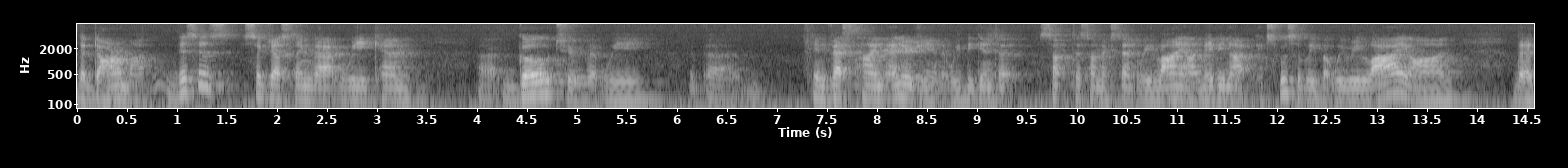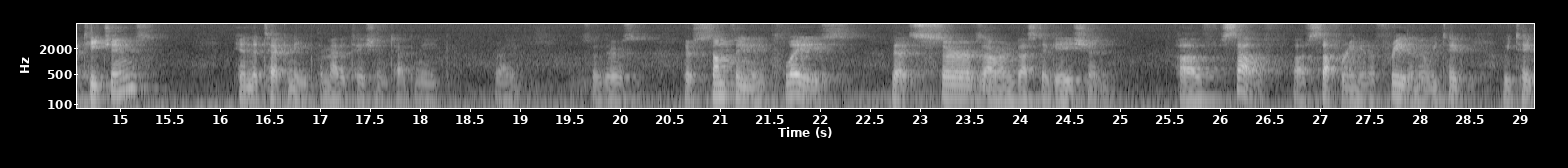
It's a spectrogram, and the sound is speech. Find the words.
the Dharma. This is suggesting that we can uh, go to, that we uh, invest time, energy in, that we begin to, to some extent, rely on, maybe not exclusively, but we rely on the teachings in the technique, the meditation technique, right? So there's, there's something in place that serves our investigation of self, of suffering and of freedom, and we take, we take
